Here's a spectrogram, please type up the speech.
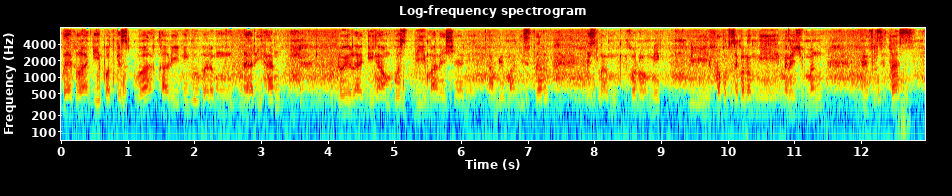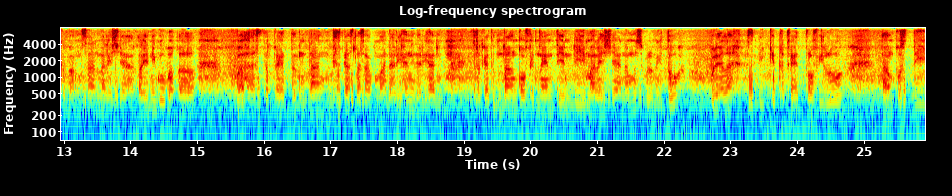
balik lagi podcast gue Kali ini gue bareng Darihan. Doi lagi ngampus di Malaysia nih Ngambil magister Islam Economic Di Fakultas Ekonomi Manajemen Universitas Kebangsaan Malaysia. Kali ini gue bakal bahas terkait tentang Discuss lah sama Darihan nih Darihan. Terkait tentang COVID-19 di Malaysia. Namun sebelum itu Bolehlah sedikit terkait profil lu Ngampus di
